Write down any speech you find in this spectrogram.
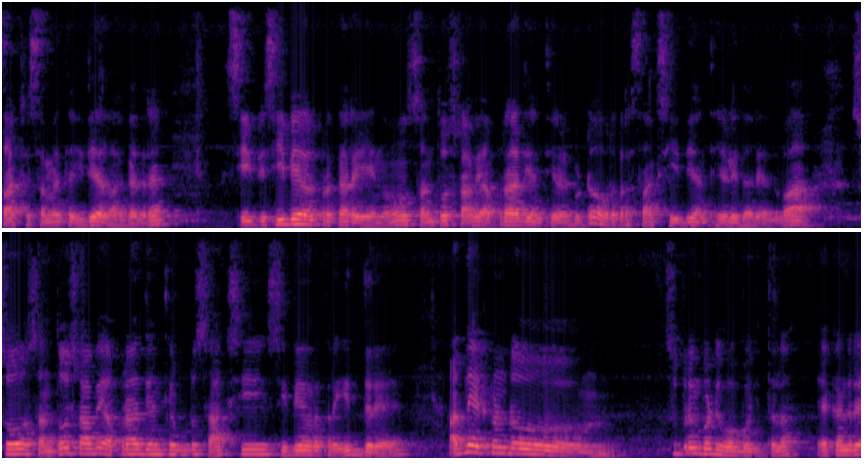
ಸಾಕ್ಷಿ ಸಮೇತ ಇದೆಯಲ್ಲ? ಹಾಗಾದರೆ ಸಿ ಸಿ ಬಿ ಐ ಅವ್ರ ಪ್ರಕಾರ ಏನು? ಸಂತೋಷ್ ರಾವಿ ಅಪರಾಧಿ ಅಂತ ಹೇಳಿಬಿಟ್ಟು ಅವ್ರ ಹತ್ರ ಸಾಕ್ಷಿ ಇದೆ ಅಂತ ಹೇಳಿದ್ದಾರೆ ಅಲ್ವಾ? ಸೊ ಸಂತೋಷ್ ರಾವಿ ಅಪರಾಧಿ ಅಂತ ಹೇಳ್ಬಿಟ್ಟು ಸಾಕ್ಷಿ ಸಿ ಬಿ ಐ ಅವ್ರ ಹತ್ರ ಇದ್ದರೆ ಅದನ್ನೇ ಇಟ್ಕೊಂಡು ಸುಪ್ರೀಂ ಕೋರ್ಟಿಗೆ ಹೋಗ್ಬೋದಿತ್ತಲ್ಲ? ಯಾಕಂದರೆ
